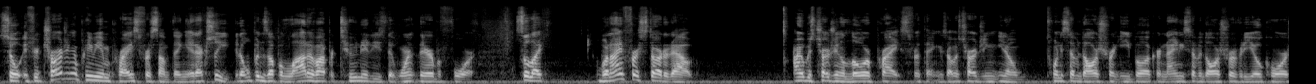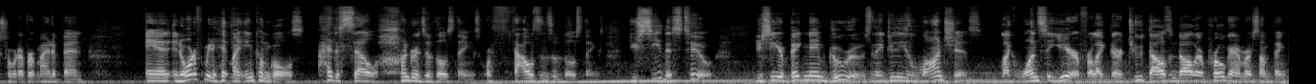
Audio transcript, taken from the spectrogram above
So if you're charging a premium price for something, it actually it opens up a lot of opportunities that weren't there before. So like when I first started out, I was charging a lower price for things. I was charging, you know, $27 for an ebook or $97 for a video course or whatever it might have been. And in order for me to hit my income goals, I had to sell hundreds of those things or thousands of those things. You see this too. You see your big name gurus and they do these launches like once a year for like their $2,000 program or something.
